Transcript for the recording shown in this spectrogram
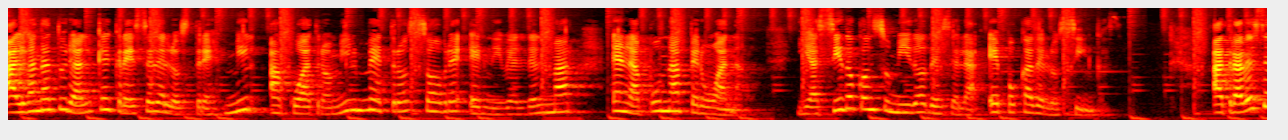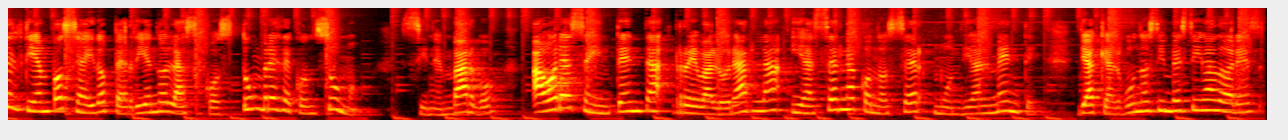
alga natural que crece de los 3.000 a 4.000 metros sobre el nivel del mar en la puna peruana y ha sido consumido desde la época de los incas. A través del tiempo se ha ido perdiendo las costumbres de consumo. Sin embargo, ahora se intenta revalorarla y hacerla conocer mundialmente, ya que algunos investigadores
